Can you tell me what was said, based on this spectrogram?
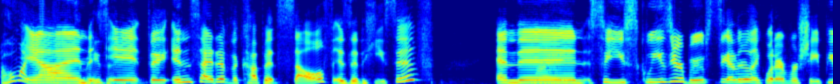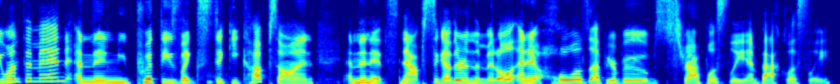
Oh my god, and it the inside of the cup itself is adhesive. And then so you squeeze your boobs together like whatever shape you want them in and then you put these like sticky cups on and then it snaps together in the middle and it holds up your boobs straplessly and backlessly.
